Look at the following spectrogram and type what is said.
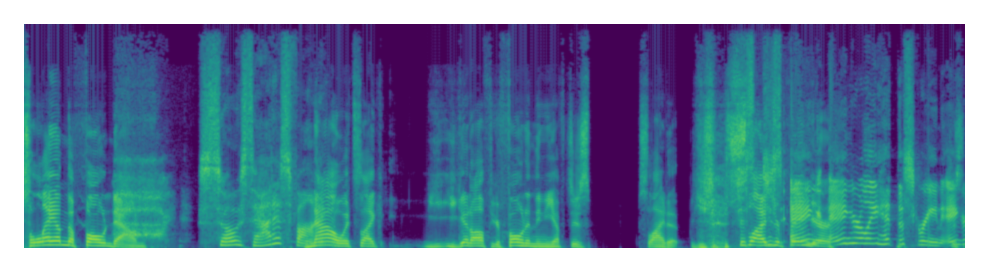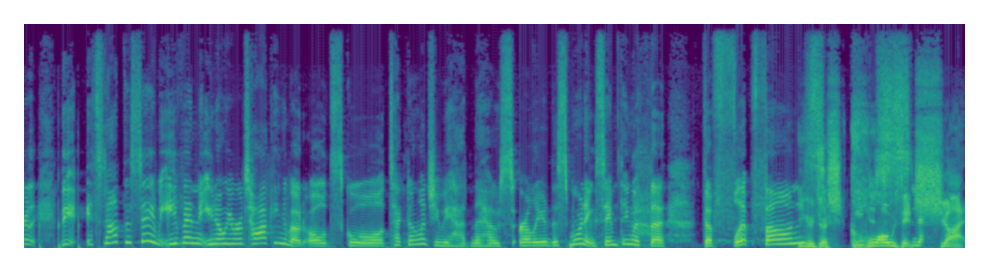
slam the phone down. So satisfying. now it's like you, you get off your phone, and then you have to just slide it. You just, just, slide just your ang- finger. angrily hit the screen. Angrily, the, it's not the same. Even you know, we were talking about old school technology we had in the house earlier this morning. Same thing with the the flip phones. you could just You close it sna- shut.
